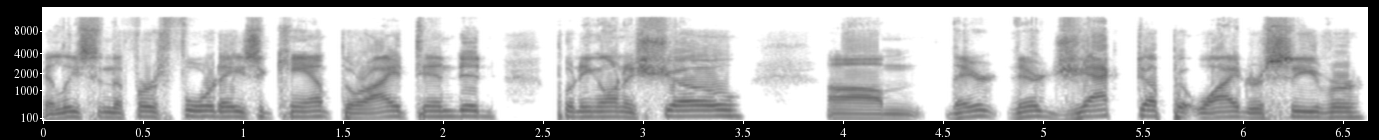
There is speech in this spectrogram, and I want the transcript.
at least in the first four days of camp where I attended, putting on a show. Um, they're they're jacked up at wide receiver.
